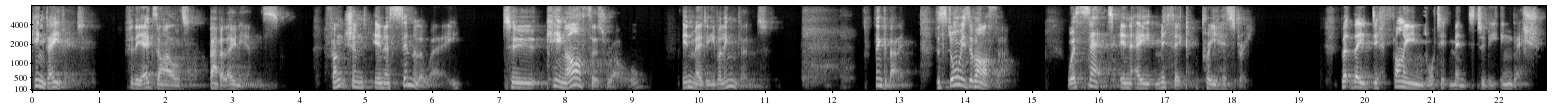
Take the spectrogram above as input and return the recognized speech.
King David, for the exiled Babylonians, functioned in a similar way to King Arthur's role in medieval England. Think about it. The stories of Arthur were set in a mythic prehistory, but they defined what it meant to be English.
